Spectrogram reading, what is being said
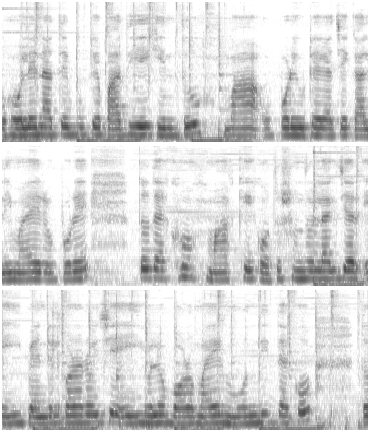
ভোলেনাথের বুকে পা দিয়েই কিন্তু মা উপরে উঠে গেছে কালী মায়ের উপরে। তো দেখো মাকে কত সুন্দর লাগছে আর এই প্যান্ডেল করা রয়েছে। এই হলো বড় মায়ের মন্দির দেখো। তো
